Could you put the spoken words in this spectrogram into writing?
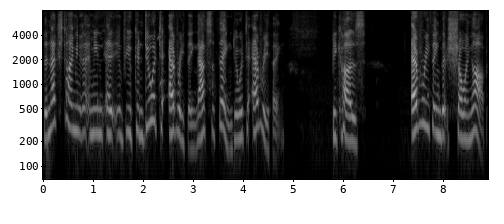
The next time you, I mean, uh, if you can do it to everything, that's the thing. Do it to everything, because everything that's showing up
